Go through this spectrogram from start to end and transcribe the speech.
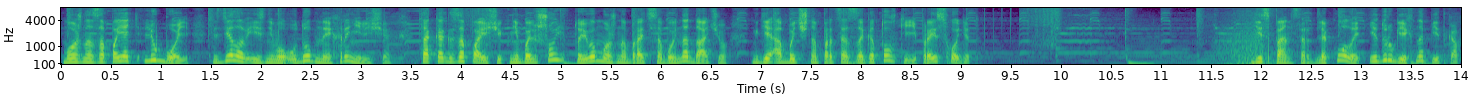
можно запаять любой, сделав из него удобное хранилище. Так как запайщик небольшой, то его можно брать с собой на дачу, где обычно процесс заготовки и происходит диспенсер для колы и других напитков,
